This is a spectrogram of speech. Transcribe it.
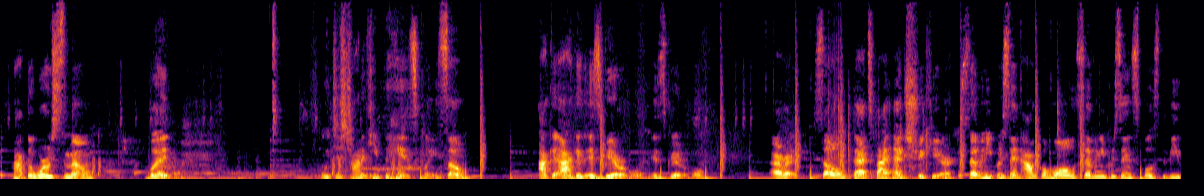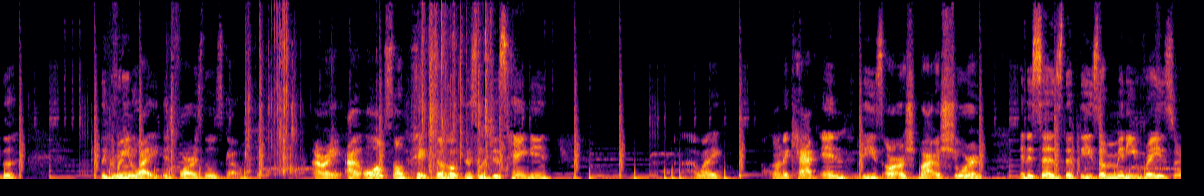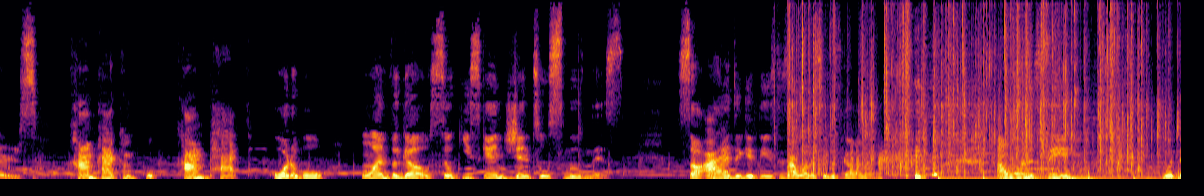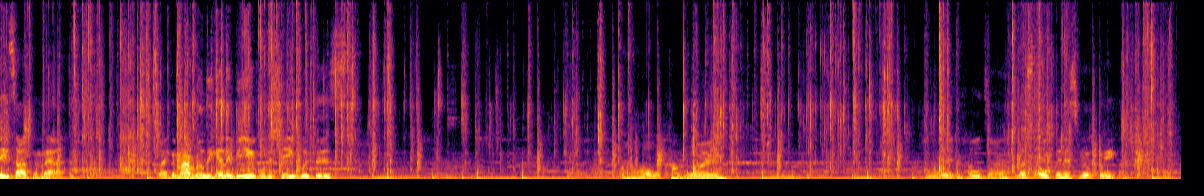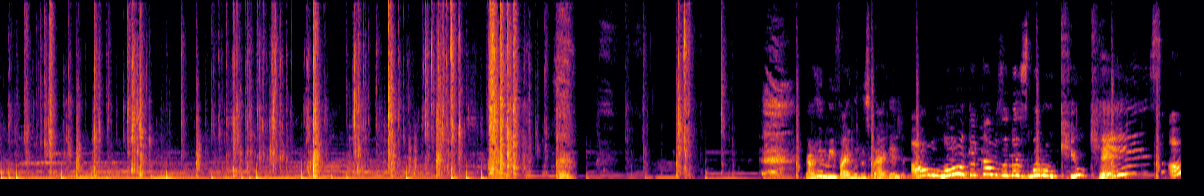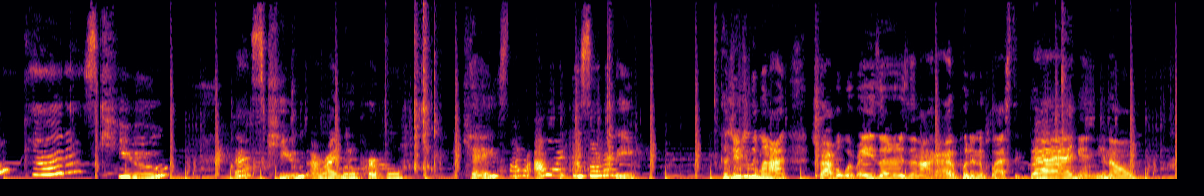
it's not the worst smell, but we're just trying to keep the hands clean. So I can, I can, it's bearable. It's bearable. All right, so that's by Extracure. 70% alcohol, 70% supposed to be the, the green light as far as those go. All right, I also picked up, this was just hanging uh, like on a cap end. These are by Assured, and it says that these are mini razors. Compact, compact, portable, on the go. Silky skin, gentle smoothness. So I had to get these because I want to see what's going on. I want to see what they talking about. Like, am I really going to be able to shave with this? Oh, come on. What? Hold on. Let's open this real quick. With this package? Oh, look, it comes in this little cute case. Okay, that's cute. That's cute. All right, little purple case. I like this already. Because usually when I travel with razors and I, I gotta put in a plastic bag and, you know,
